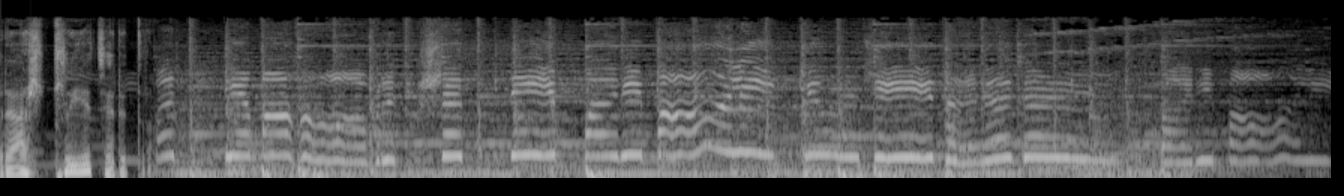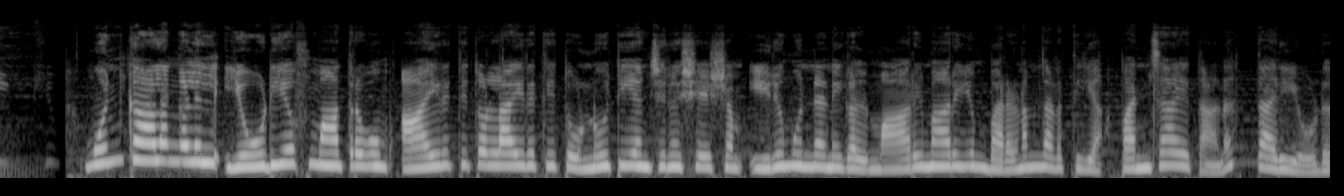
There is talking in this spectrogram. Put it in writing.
രാഷ്ട്രീയ ചരിത്രം. മുൻകാലങ്ങളിൽ യു ഡി എഫ് മാത്രവും ആയിരത്തി തൊള്ളായിരത്തി തൊണ്ണൂറ്റിയഞ്ചിനു ശേഷം ഇരുമുന്നണികൾ മാറി മാറിയും ഭരണം നടത്തിയ പഞ്ചായത്താണ് തരിയോട്.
